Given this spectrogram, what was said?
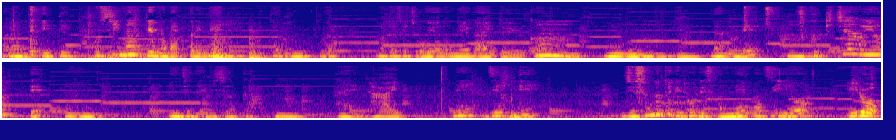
笑ってていてほしいなっていうのがやっぱりね、多分わ私たち親の願いというか、うん。うん。なので、うん。服着ちゃうよって、うん、いいんじゃないでしょうか。うん。はい。はい。ねぜひね。じゃあそんな時どうですか？年末色。色。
